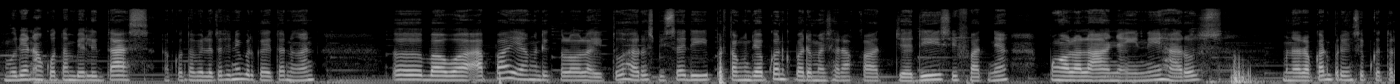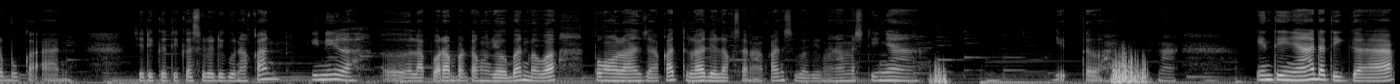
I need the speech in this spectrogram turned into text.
Kemudian akuntabilitas. Akuntabilitas ini berkaitan dengan e, bahwa apa yang dikelola itu harus bisa dipertanggungjawabkan kepada masyarakat. Jadi sifatnya pengelolaannya ini harus menerapkan prinsip keterbukaan. Jadi ketika sudah digunakan, inilah e, laporan pertanggungjawaban bahwa pengelolaan zakat telah dilaksanakan sebagaimana mestinya. Gitu. Nah, Intinya ada tiga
